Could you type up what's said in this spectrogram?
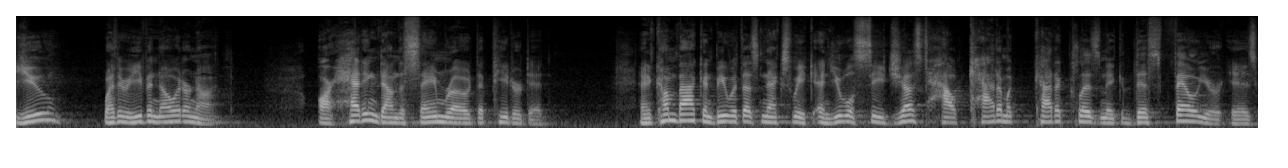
you, whether you even know it or not, are heading down the same road that Peter did. And come back and be with us next week, and you will see just how cataclysmic this failure is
